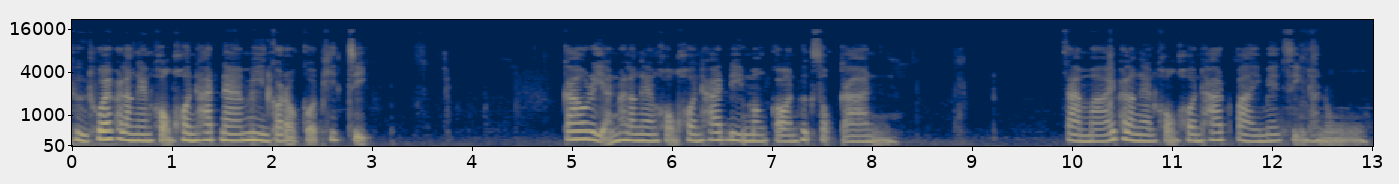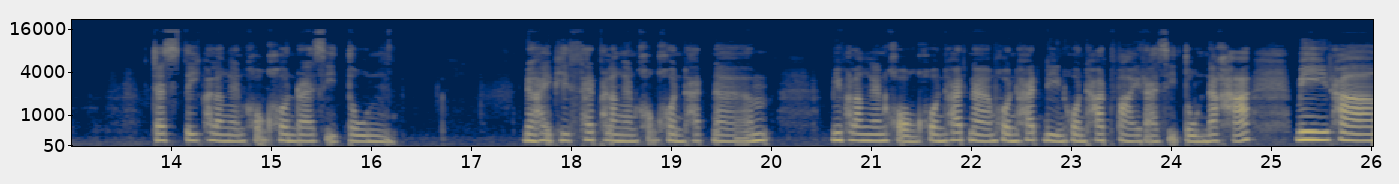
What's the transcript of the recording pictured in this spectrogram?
ถือถ้วยพลังงานของคนธาตุน้ำมีนกรกฎพิจิก เก้าเหรียญพลังงานของคนธาตุดินมังกรพฤกษกันสามไม้พลังงานของคนธาตุไฟเมษสิงห์ธนูจัสติกพลังงานของคนราศีตุลเดอะไฮพิสเทสพลังงานของคนธาตุน้ำ มีพลังงานของคนธาตุน้ำคนธาตุดิน คนธาตุไฟราศีตุลนนะคะ มีทั้ง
